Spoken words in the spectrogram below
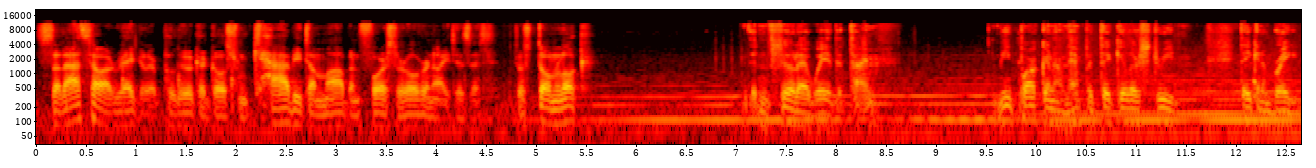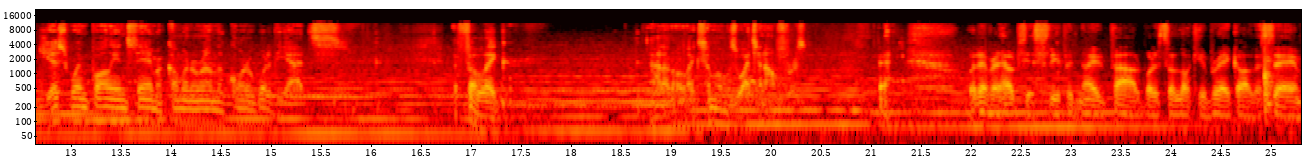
So that's how a regular palooka goes from cabbie to mob enforcer overnight, is it? Just dumb luck? Didn't feel that way at the time. Me parking on that particular street, taking a break just when Paulie and Sam are coming around the corner, what are the odds? It felt like, I don't know, like someone was watching out for us. Whatever helps you sleep at night, pal, but it's a lucky break all the same.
